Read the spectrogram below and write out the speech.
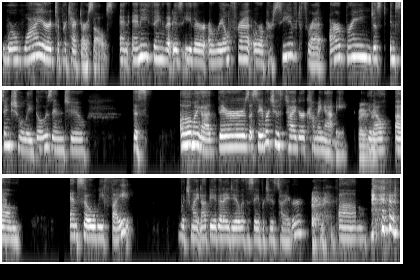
we're wired to protect ourselves and anything that is either a real threat or a perceived threat our brain just instinctually goes into this oh my god there's a saber-toothed tiger coming at me right, you right. know um, and so we fight which might not be a good idea with a saber-toothed tiger right, um,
